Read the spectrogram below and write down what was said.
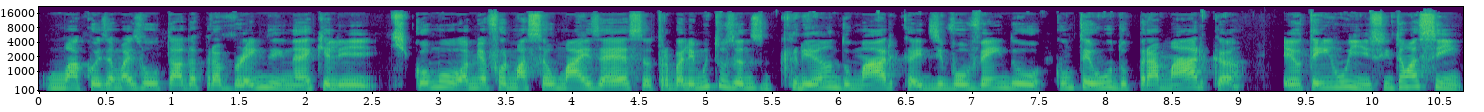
uma coisa mais voltada para branding, né? Que ele, que como a minha formação mais é essa, eu trabalhei muitos anos criando marca e desenvolvendo conteúdo para marca. Eu tenho isso. Então, assim,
